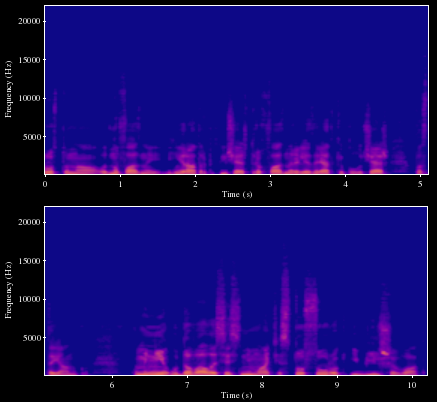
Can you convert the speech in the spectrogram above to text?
просто на однофазний генератор підключаєш трьохфазне реле зарядки, получаєш постоянку. Мені удавалося знімати 140 і більше Вт.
